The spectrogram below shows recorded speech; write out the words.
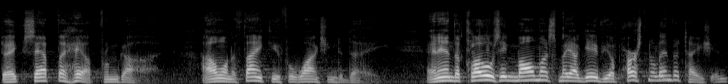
to accept the help from God. I want to thank you for watching today. And in the closing moments, may I give you a personal invitation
